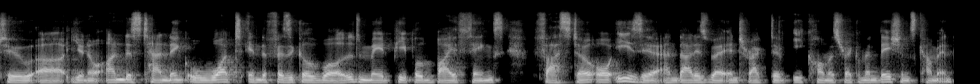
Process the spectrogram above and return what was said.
to uh, you know understanding what in the physical world made people buy things faster or easier, and that is where interactive e-commerce recommendations come in.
